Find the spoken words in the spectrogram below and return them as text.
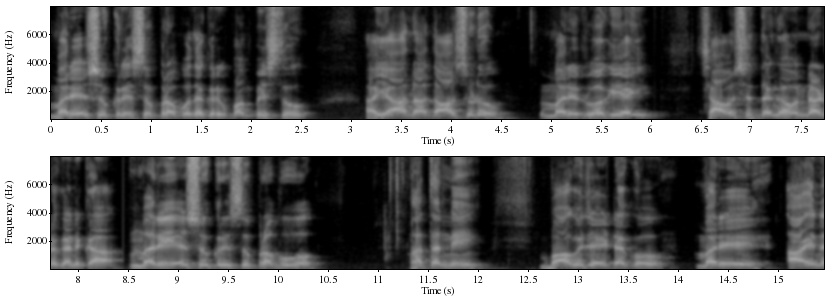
మరి యేసుక్రీస్తు ప్రభు దగ్గరకు పంపిస్తూ అయ్యా నా దాసుడు మరి రోగి అయి చావసిద్ధంగా ఉన్నాడు గనుక మరి యేసుక్రీస్తు ప్రభువు అతన్ని బాగు చేయుటకు మరి ఆయన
